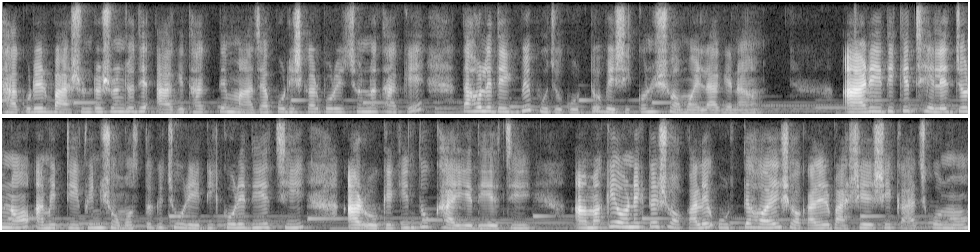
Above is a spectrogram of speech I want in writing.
ঠাকুরের বাসন টাসন যদি আগে থাকতে মাজা পরিষ্কার পরিচ্ছন্ন থাকে, তাহলে দেখবে পুজো করতেও বেশিক্ষণ সময় লাগে না। আর এদিকে ছেলের জন্য আমি টিফিন সমস্ত কিছু রেডি করে দিয়েছি, আর ওকে কিন্তু খাইয়ে দিয়েছি। আমাকে অনেকটা সকালে উঠতে হয়। সকালের বাসে এসে কাজকর্ম,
